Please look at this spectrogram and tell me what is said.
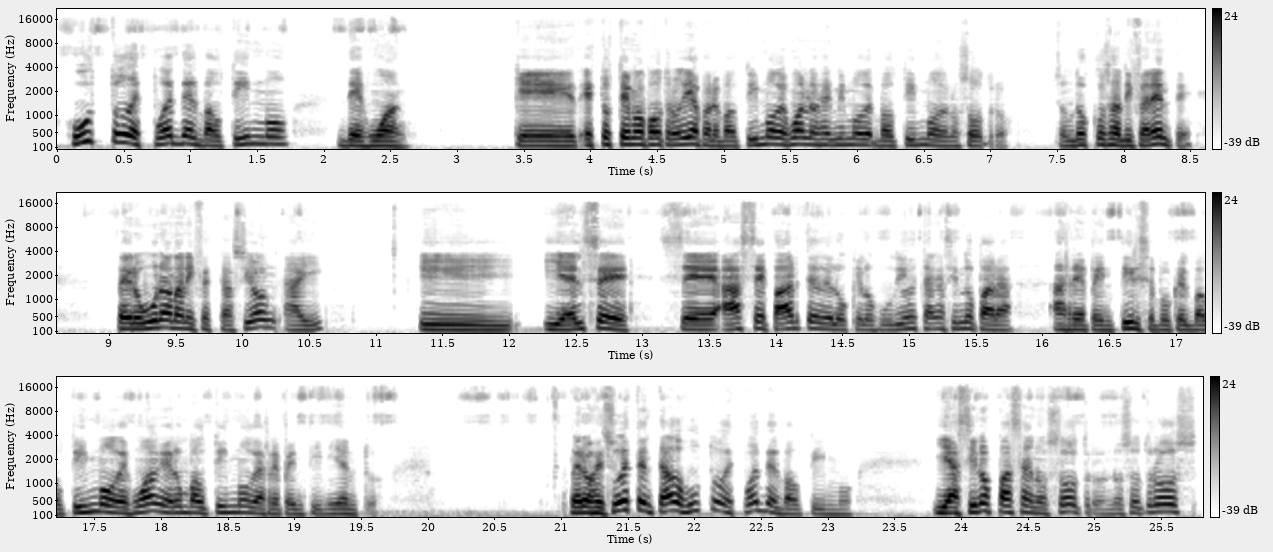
justo después del bautismo de Juan que estos temas para otro día, pero el bautismo de Juan no es el mismo bautismo de nosotros. Son dos cosas diferentes. Pero hubo una manifestación ahí y, él se hace parte de lo que los judíos están haciendo para arrepentirse, porque el bautismo de Juan era un bautismo de arrepentimiento. Pero Jesús es tentado justo después del bautismo. Y así nos pasa a nosotros. Nosotros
